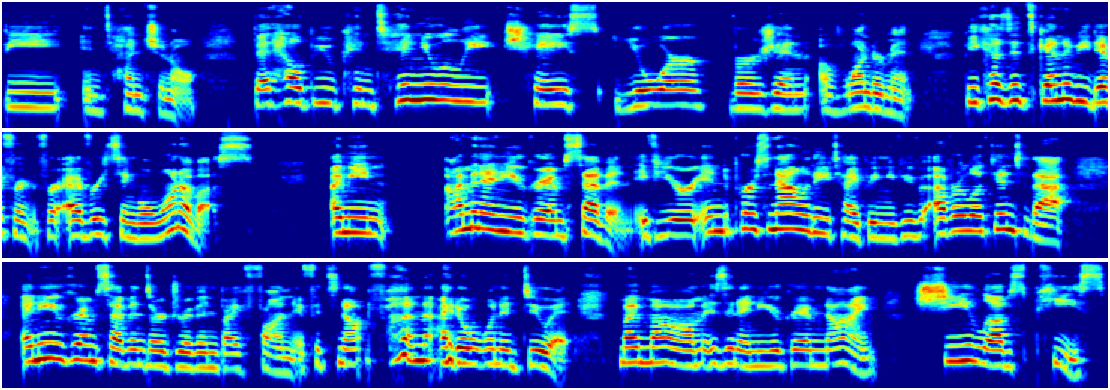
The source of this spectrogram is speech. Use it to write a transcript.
be intentional, that help you continually chase your version of wonderment because it's going to be different for every single one of us. I mean, I'm an Enneagram 7. If you're into personality typing, if you've ever looked into that, Enneagram 7s are driven by fun. If it's not fun, I don't want to do it. My mom is an Enneagram 9. She loves peace.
